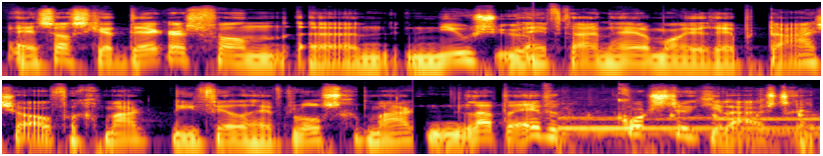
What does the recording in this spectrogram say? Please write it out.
En Saskia Dekkers van uh, Nieuwsuur heeft daar een hele mooie reportage over gemaakt, die veel heeft losgemaakt. Laten we even een kort stukje luisteren.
